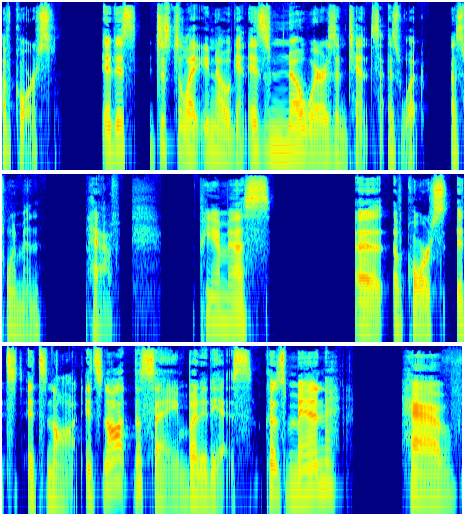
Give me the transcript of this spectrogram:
of course, it is just to let you know again, it's nowhere as intense as what us women have. PMS uh, of course it's it's not it's not the same but it is because men have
